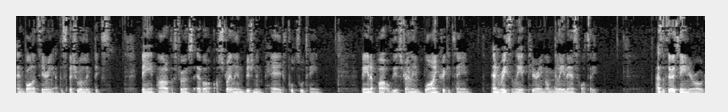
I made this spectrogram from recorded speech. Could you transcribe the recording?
and volunteering at the Special Olympics, being a part of the first ever Australian vision impaired futsal team, being a part of the Australian blind cricket team, and recently appearing on Millionaire's Hot Seat. As a 13 year old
